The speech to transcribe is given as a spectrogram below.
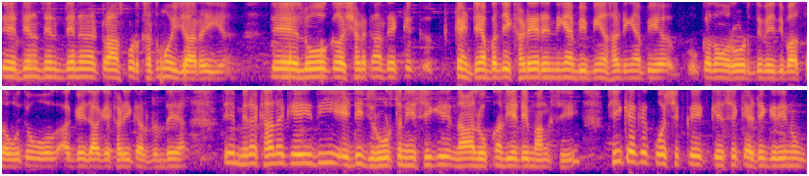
ਤੇ ਦਿਨ ਦਿਨ ਦਿਨ ਟਰਾਂਸਪੋਰਟ ਖਤਮ ਹੋਈ ਜਾ ਰਹੀ ਆ। ਤੇ ਲੋਕ ਸੜਕਾਂ ਤੇ ਕ- ਘੰਟਿਆਂ ਬੱਧੀ ਖੜੇ ਰਹਿੰਦੀਆਂ ਬੀਬੀਆਂ ਸਾਡੀਆਂ ਵੀ ਕਦੋਂ ਰੋਡ ਦੇ ਵਿੱਚ ਦੀ ਬੱਸ ਆਊ ਤੇ ਉਹ ਅੱਗੇ ਜਾ ਕੇ ਖੜੀ ਕਰ ਦਿੰਦੇ ਆ। ਤੇ ਮੇਰਾ ਖਿਆਲ ਹੈ ਕਿ ਇਹਦੀ ਏਡੀ ਜ਼ਰੂਰਤ ਨਹੀਂ ਸੀਗੀ, ਨਾ ਲੋਕਾਂ ਦੀ ਏਡੀ ਮੰਗ ਸੀ। ਠੀਕ ਹੈ ਕਿ ਕੁਝ ਕਿਸੇ ਕੈਟੇਗਰੀ ਨੂੰ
